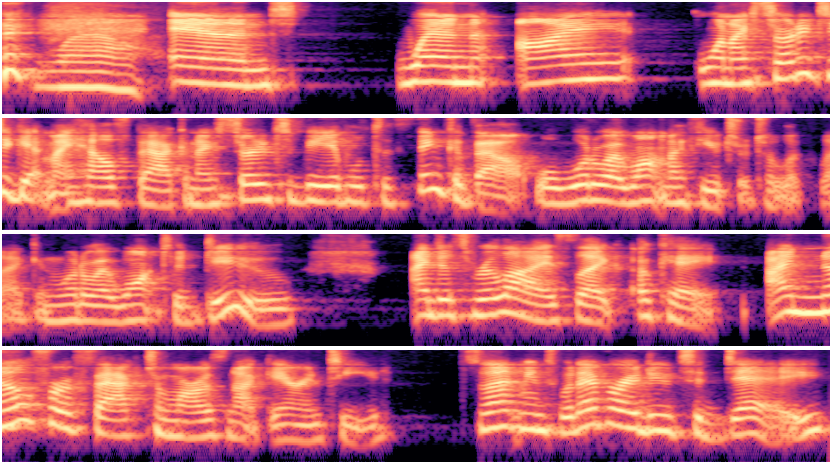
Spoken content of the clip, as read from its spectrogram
wow. and when I when I started to get my health back and I started to be able to think about, well, what do I want my future to look like and what do I want to do? I just realized like, okay, I know for a fact tomorrow's not guaranteed. So that means whatever I do today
